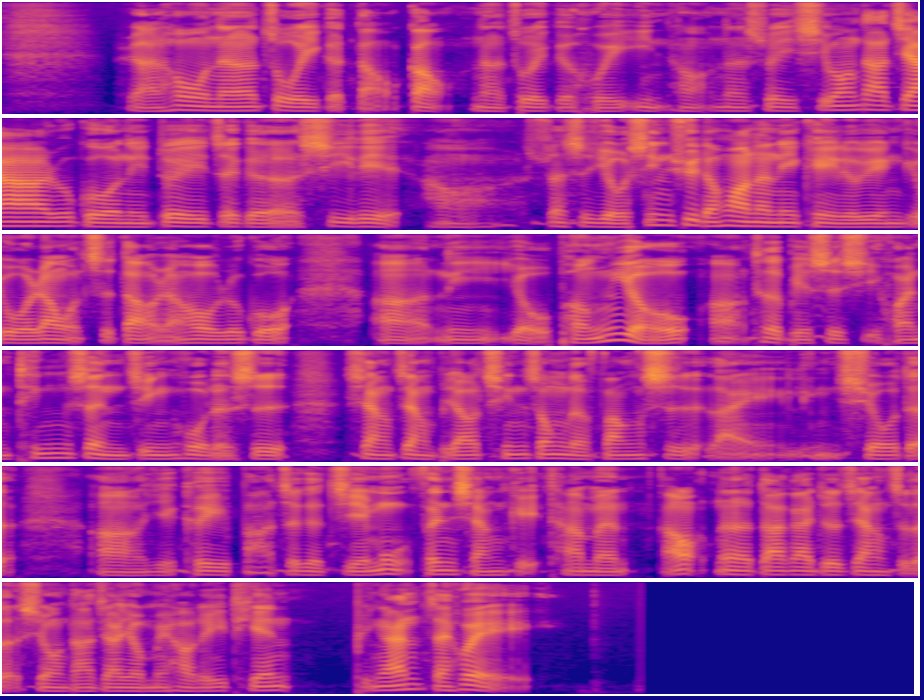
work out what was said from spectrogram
然后呢，做一个祷告，那做一个回应哈。那所以希望大家，如果你对这个系列啊算是有兴趣的话呢，你可以留言给我，让我知道。然后如果啊你有朋友啊，特别是喜欢听圣经，或者是像这样比较轻松的方式来灵修的啊，也可以把这个节目分享给他们。好，那大概就这样子了。希望大家有美好的一天，平安，再会。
